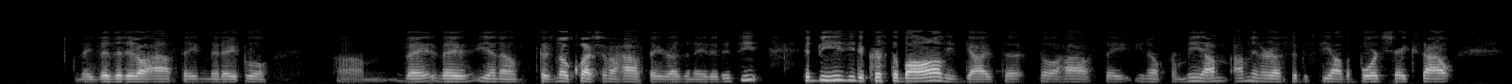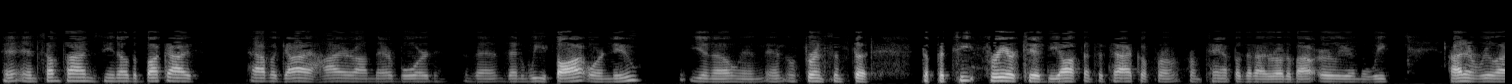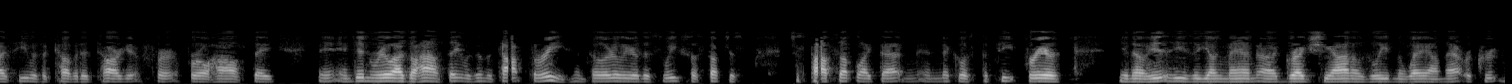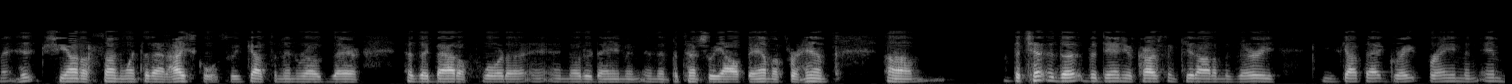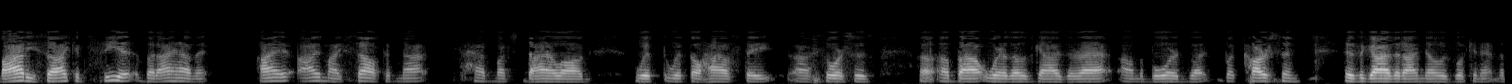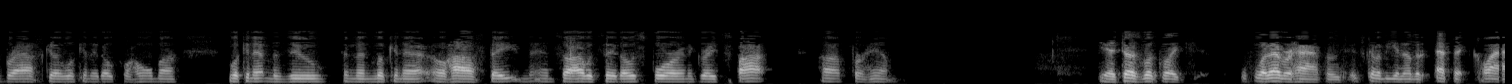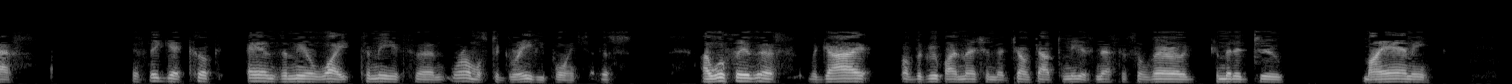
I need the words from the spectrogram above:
They visited Ohio State in mid-April. Um, they, they, you know, there's no question Ohio State resonated. It's e- it'd be easy to crystal ball all these guys to, to Ohio State. You know, for me, I'm I'm interested to see how the board shakes out. And, and sometimes, you know, the Buckeyes have a guy higher on their board than than we thought or knew. You know, and and for instance, the the Petit Frere kid, the offensive tackle from from Tampa that I wrote about earlier in the week. I didn't realize he was a coveted target for for Ohio State, and, and didn't realize Ohio State was in the top three until earlier this week. So stuff just just pops up like that. And, and Nicholas Petit Frere, you know, he, he's a young man. Uh, Greg Schiano's leading the way on that recruitment. His, Schiano's son went to that high school, so he's got some inroads there as they battle Florida and, and Notre Dame, and, and then potentially Alabama for him. Um, the the the Daniel Carson kid out of Missouri he's got that great frame and, and body, so I could see it, but I haven't. I I myself have not had much dialogue with with Ohio State uh, sources uh, about where those guys are at on the board, but but Carson is a guy that I know is looking at Nebraska, looking at Oklahoma, looking at Mizzou, and then looking at Ohio State, and, and so I would say those four are in a great spot uh, for him. Yeah, it does look like whatever happens, it's going to be another epic class. If they get Cook and Zamir White, to me, it's then we're almost to gravy points. This, I will say this: the guy of the group I mentioned that jumped out to me is Nesta Silvera, committed to Miami.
